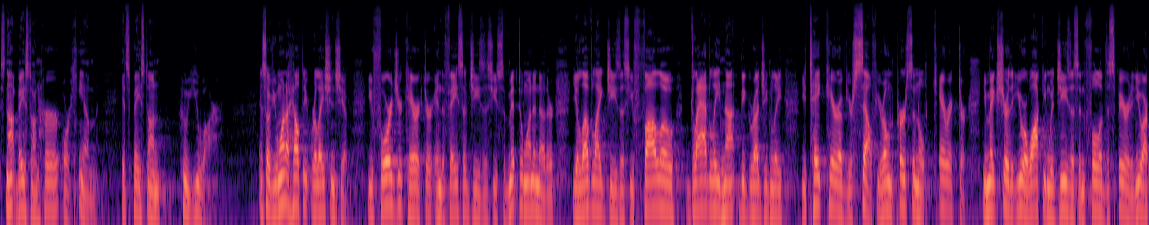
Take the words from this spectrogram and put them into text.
It's not based on her or him, it's based on who you are. And so, if you want a healthy relationship, you forge your character in the face of Jesus. You submit to one another. You love like Jesus. You follow gladly, not begrudgingly. You take care of yourself, your own personal character. You make sure that you are walking with Jesus and full of the Spirit, and you are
